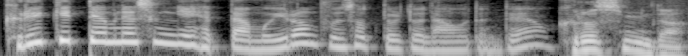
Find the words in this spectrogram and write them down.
그랬기 때문에 승리했다 뭐 이런 분석들도 나오던데요. 그렇습니다.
